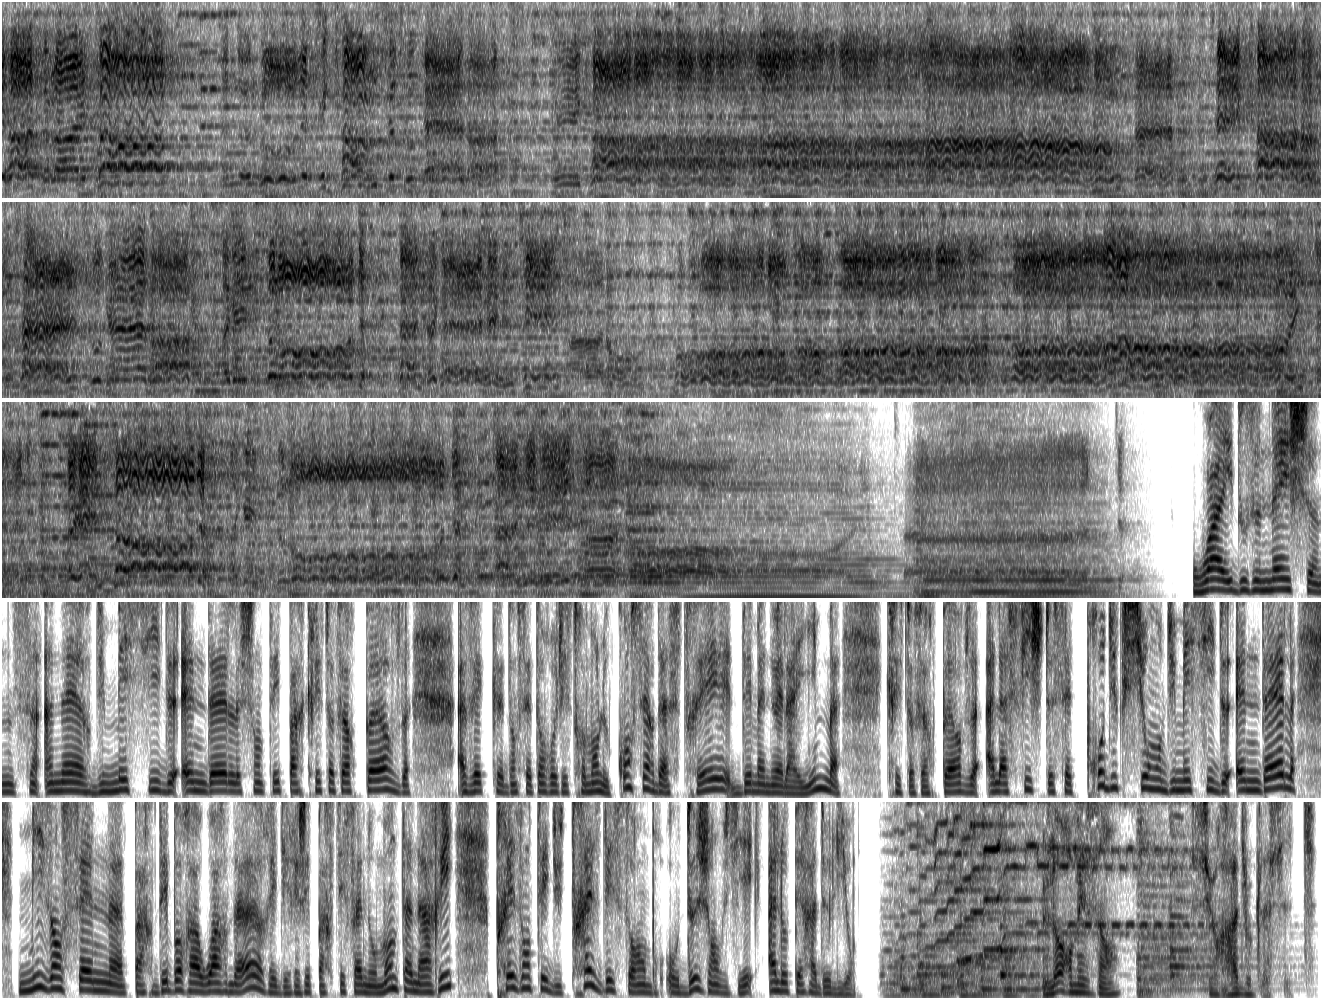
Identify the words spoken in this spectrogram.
earth rise up, and the rulers take counsel together. Take counsel, take counsel together against the Lord and against his anointed. Why Do the Nations, un air du Messie de Handel chanté par Christopher Purves avec dans cet enregistrement le concert d'Astrée d'Emmanuel Haïm. Christopher Purves à l'affiche de cette production du Messie de Handel, mise en scène par Deborah Warner et dirigée par Stefano Montanari, présentée du 13 décembre au 2 janvier à l'Opéra de Lyon. Maison sur Radio Classique.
